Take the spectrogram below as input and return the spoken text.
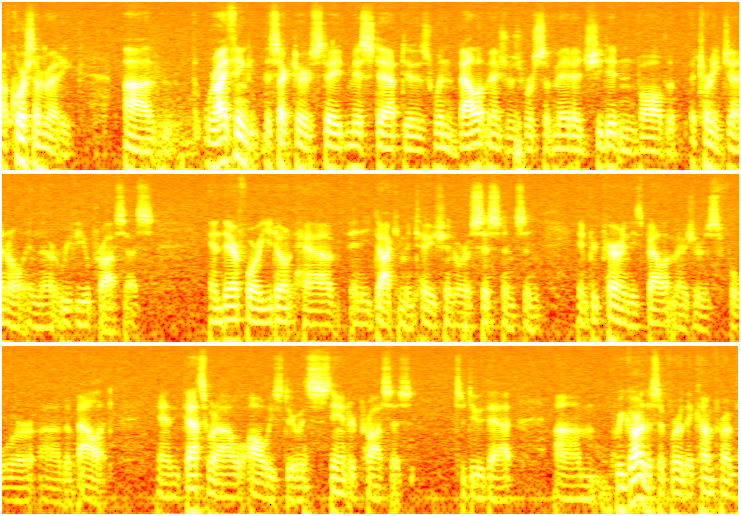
Of course, I'm ready. Uh, where I think the Secretary of State misstepped is when the ballot measures were submitted, she didn't involve the Attorney General in the review process. And therefore, you don't have any documentation or assistance in, in preparing these ballot measures for uh, the ballot. And that's what I'll always do. It's standard process to do that, um, regardless of where they come from.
